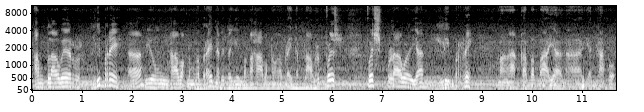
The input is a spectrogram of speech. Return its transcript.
Ang flower libre ha? Yung hawak ng mga bride. Nakita nyo yung mga hawak ng mga bride na flower. Fresh fresh flower yan. Libre mga kababayan. Ah, yan nga po.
